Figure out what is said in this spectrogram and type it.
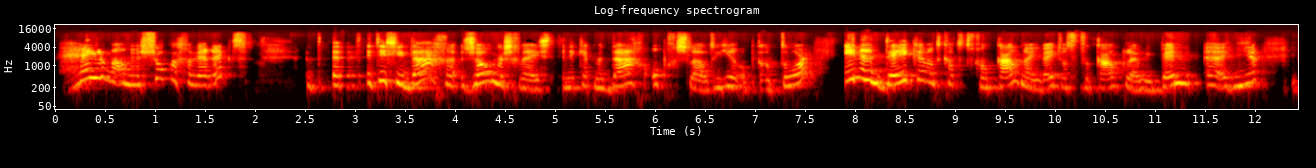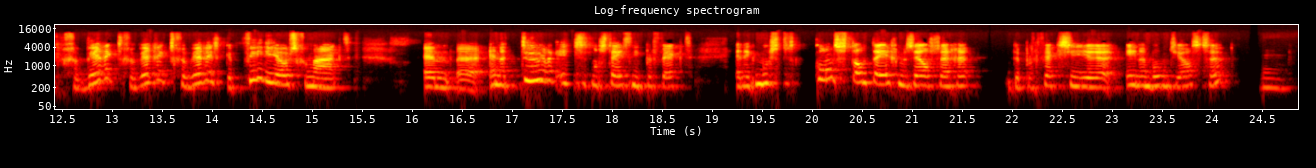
helemaal mijn shocken gewerkt. Het, het, is hier dagen zomers geweest en ik heb me dagen opgesloten hier op kantoor. In een deken, want ik had het gewoon koud. Nou, je weet wat voor koudkleum ik ben uh, hier. Ik heb gewerkt, gewerkt, gewerkt. Ik heb video's gemaakt. En, uh, en natuurlijk is het nog steeds niet perfect. En ik moest constant tegen mezelf zeggen, de perfectie uh, in een bontjas. Mm.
